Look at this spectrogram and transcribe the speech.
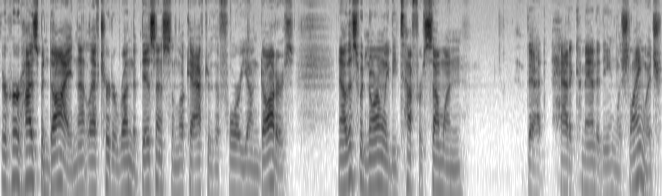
her husband died, and that left her to run the business and look after the four young daughters. Now, this would normally be tough for someone that had a command of the English language,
